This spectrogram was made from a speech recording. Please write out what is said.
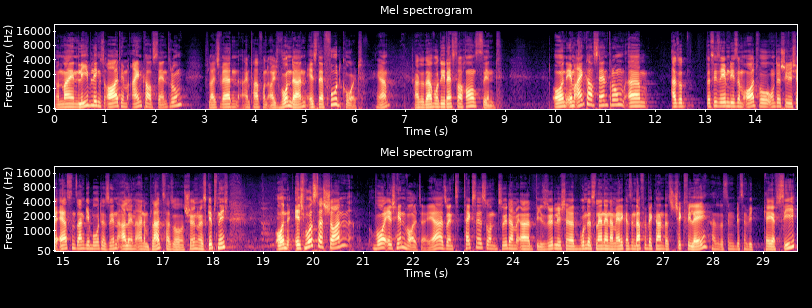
und mein Lieblingsort im Einkaufszentrum, vielleicht werden ein paar von euch wundern, ist der Food Court. Ja? Also da, wo die Restaurants sind. Und im Einkaufszentrum, ähm, also das ist eben diesem Ort, wo unterschiedliche Erstensangebote sind, alle in einem Platz, also schöneres gibt es nicht. Und ich wusste schon, wo ich hin wollte. Ja, also in Texas und Südam äh, die südlichen Bundesländer in Amerika sind dafür bekannt, dass Chick-fil-A, also das ist ein bisschen wie KFC.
